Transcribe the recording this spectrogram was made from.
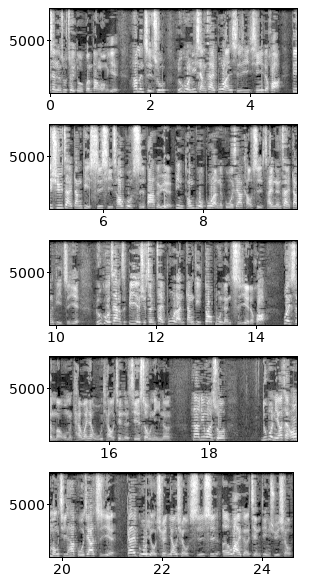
生人数最多的官方网页，他们指出，如果你想在波兰实习行医的话，必须在当地实习超过十八个月，并通过波兰的国家考试，才能在当地执业。如果这样子毕业学生在波兰当地都不能执业的话，为什么我们台湾要无条件的接收你呢？那另外说，如果你要在欧盟其他国家执业，该国有权要求实施额外的检定需求，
